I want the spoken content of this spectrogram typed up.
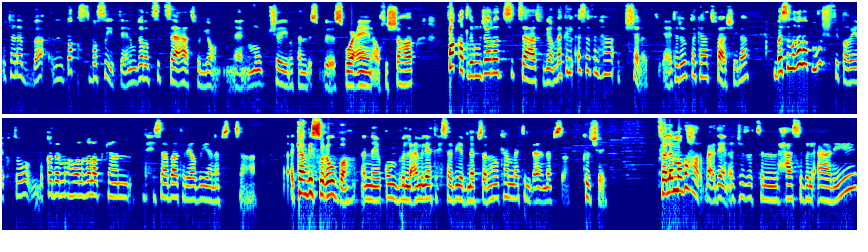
وتنبأ الطقس بسيط يعني مجرد ست ساعات في اليوم يعني مو بشيء مثلا الأس- أسبوعين أو في الشهر فقط لمجرد ست ساعات في اليوم. لكن للأسف أنها فشلت يعني تجربته كانت فاشلة. بس الغلط مش في طريقته بقدر ما هو الغلط كان الحسابات الرياضية نفسها. كان في صعوبة أنه يقوم بالعمليات الحسابية بنفسه لأنه كان معتمد على نفسه كل شيء. فلما ظهر بعدين أجهزة الحاسب الآلي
